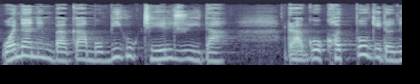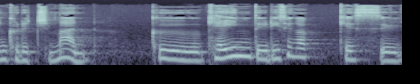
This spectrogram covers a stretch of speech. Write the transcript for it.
원하는 바가 뭐 미국 제일주의다라고 겉보기로는 그렇지만 그 개인들이 생각 했을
